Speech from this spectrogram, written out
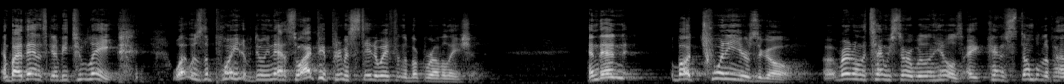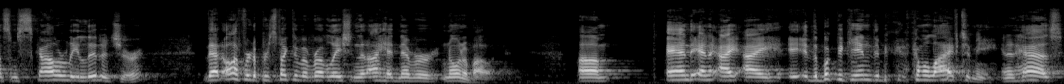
And by then it's going to be too late. What was the point of doing that? So I pretty much stayed away from the book of Revelation. And then about 20 years ago, uh, right around the time we started Woodland Hills, I kind of stumbled upon some scholarly literature that offered a perspective of Revelation that I had never known about. Um, and and I, I it, the book began to become alive to me, and it has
